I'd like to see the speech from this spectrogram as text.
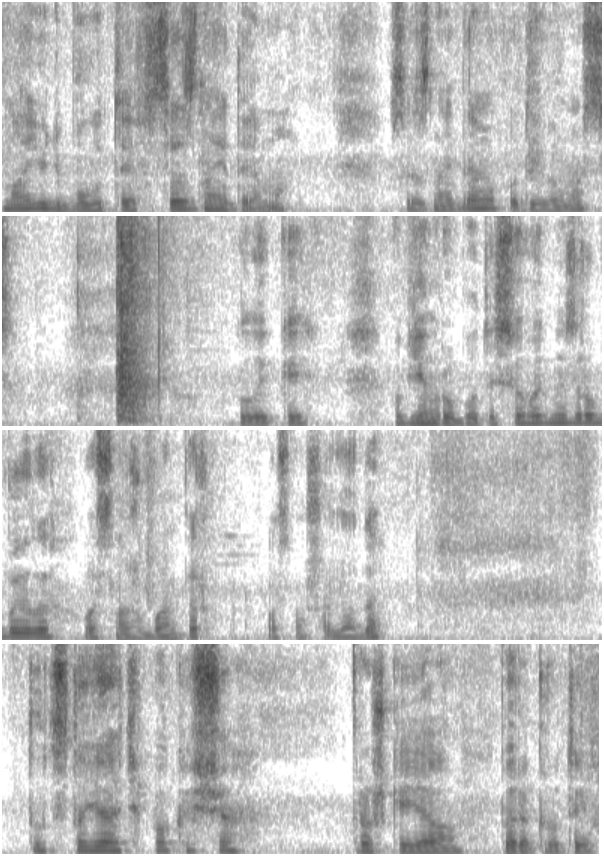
мають бути. Все знайдемо. Все знайдемо, подивимось. Великий об'єм роботи сьогодні зробили. Ось наш бампер, ось наша ляда. Тут стоять поки що. Трошки я перекрутив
